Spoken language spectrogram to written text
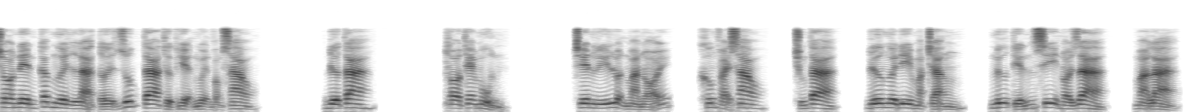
cho nên các ngươi là tới giúp ta thực hiện nguyện vọng sao? Đưa ta. To thêm mùn. Trên lý luận mà nói, không phải sao, chúng ta, đưa ngươi đi mặt trăng, nữ tiến sĩ nói ra, mà là,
